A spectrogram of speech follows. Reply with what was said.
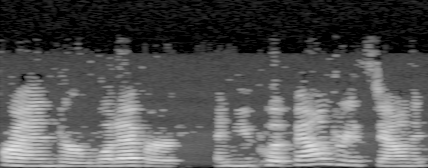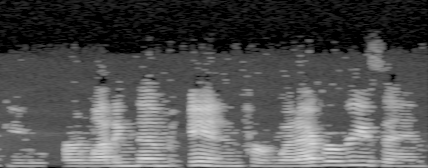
friend or whatever and you put boundaries down if you are letting them in for whatever reason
